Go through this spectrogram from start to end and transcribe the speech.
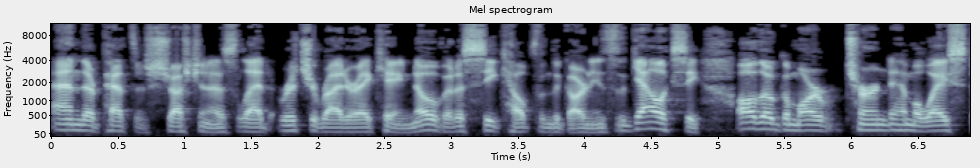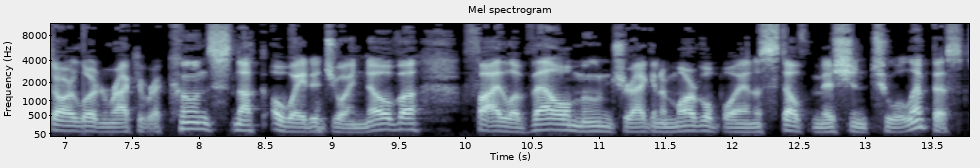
and their path of destruction has led Richard Rider, aka Nova, to seek help from the Guardians of the Galaxy. Although Gamora turned him away, Star Lord and Rocket Raccoon snuck away to join Nova. Phyla-Vell, Moon Dragon, and Marvel Boy Boy on a stealth mission to Olympus.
